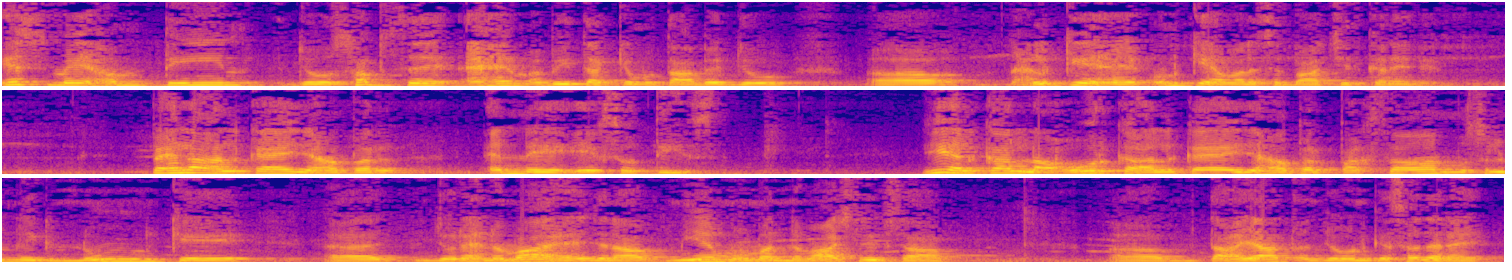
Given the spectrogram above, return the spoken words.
इसमें हम तीन जो सबसे अहम अभी तक के मुताबिक जो हल्के हैं, उनके हवाले से बातचीत करेंगे। पहला हल्का है यहाँ पर एन ए एक सौ तीस। ये हल्का लाहौर का हल्का है यहाँ पर पाकिस्तान मुस्लिम लीग नून के जो रहनुमा है, जनाब मियाँ मोहम्मद नवाज़ शरीफ साहब ताहयात जो उनके सदर हैं।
